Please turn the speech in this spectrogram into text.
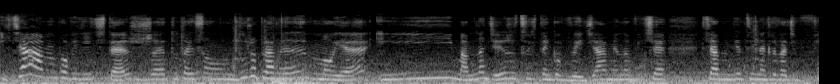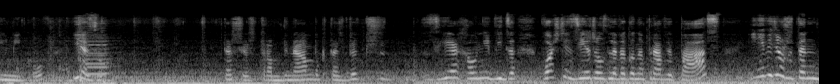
I chciałam powiedzieć też, że tutaj są duże plany moje i mam nadzieję, że coś z tego wyjdzie, a mianowicie chciałabym więcej nagrywać filmików. Jezu! Też już trąbnęłam, bo ktoś by przy... zjechał, nie widzę. Właśnie zjeżdżał z lewego na prawy pas i nie wiedział, że ten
